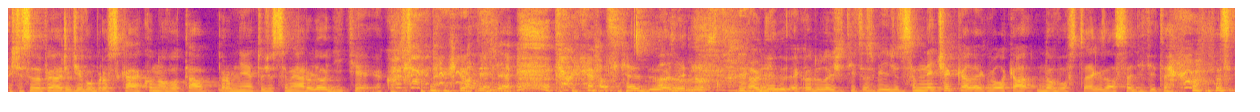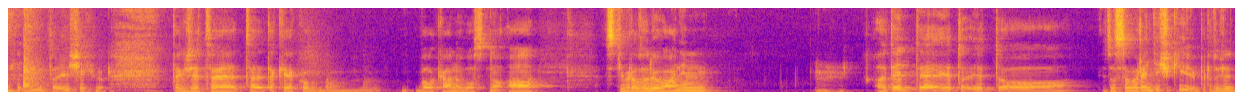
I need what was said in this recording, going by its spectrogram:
Ještě jsem zapomněl říct, že obrovská jako novota pro mě je to, že jsem já rodil dítě. Jako, to, je vlastně, to je vlastně hodně, hodně jako důležité to zmínit, že to jsem nečekal, jak velká novost, jak zase děti, to je jako vlastně úplně všechno. Takže to je, to je taky jako velká novost. No a s tím rozhodováním, ale teď to je, je, to, je, to, je to samozřejmě těžký, protože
